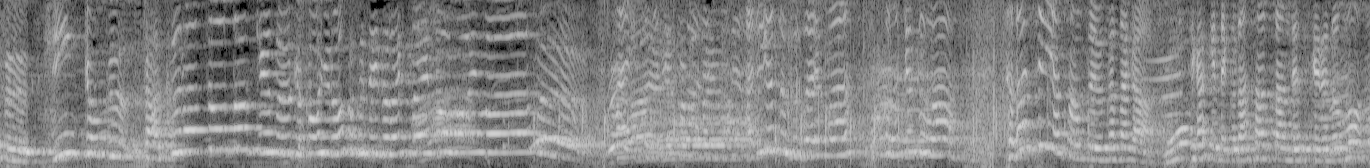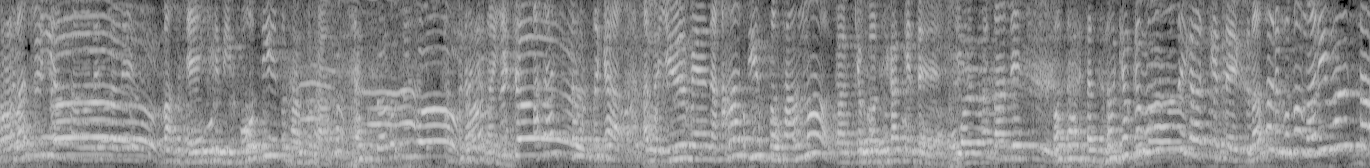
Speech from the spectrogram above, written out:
そうなんです。新曲「桜超特急」という曲を披露させていただきたいと思います。はい、ありがとうございます。ありがとうございます。この曲は多田真也さんという方が手掛けてくださったんですけれども、多田真也さんはですね、まあ、AKB48 さんとか、さ楽しいわ僕らじゃないや嵐さんとかあの有名なアーティストさんの楽曲を手掛けている方で私たちの曲も手掛けてくださることになりました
